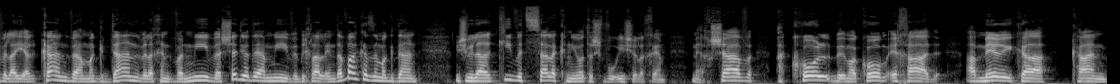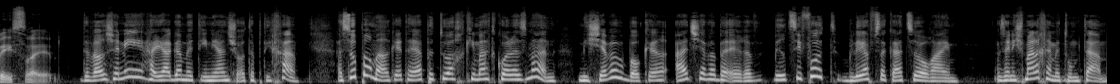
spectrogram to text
ולירקן והמגדן ולחנווני והשד יודע מי, ובכלל אין דבר כזה מגדן, בשביל להרכיב את סל הקניות השבועי שלכם. מעכשיו, הכל במקום אחד. אמריקה כאן בישראל. דבר שני, היה גם את עניין שעות הפתיחה. הסופרמרקט היה פתוח כמעט כל הזמן, מ-7 בבוקר עד 7 בערב, ברציפות, בלי הפסקת צהריים. זה נשמע לכם מטומטם,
